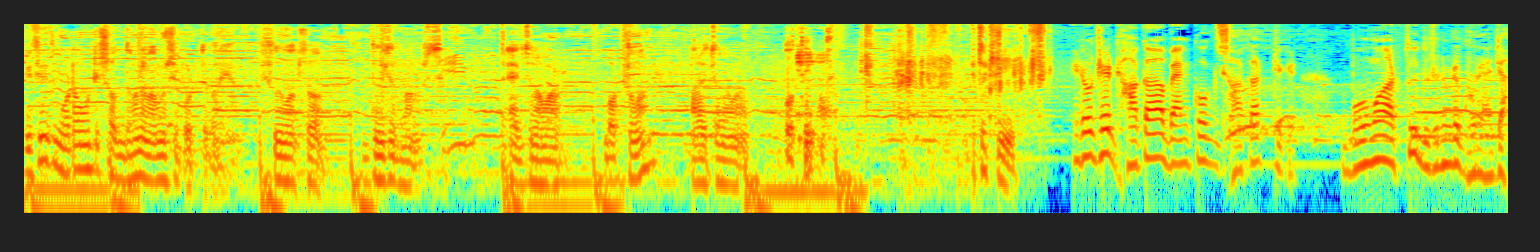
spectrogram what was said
পৃথিবীতে মোটামুটি সব ধরনের মানুষই পড়তে পারি। শুধুমাত্র দুইজন মানুষ ছিল। একজন আমার বর্তমান আরেকজন আমার অতীত। এটা কি? এটা হচ্ছে ঢাকা ব্যাংকক ঢাকার টিকিট বৌমা আর তুই দুজনে মিলে ঘুরে আয়, যা।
